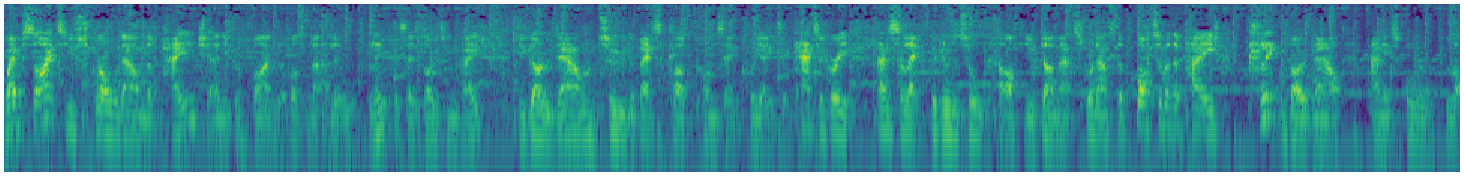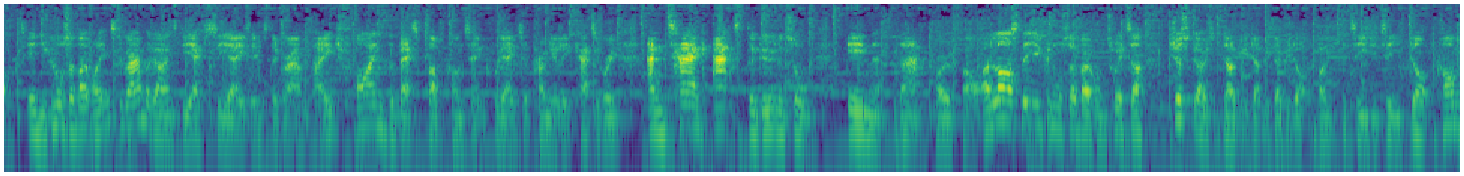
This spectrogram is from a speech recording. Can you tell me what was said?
website. You scroll down the page and you can find at the bottom that a little link that says voting page. You go down to the best club content creator category and select the Gooner Talk. After you've done that, scroll down to the bottom of the page, click vote now, and it's all locked in. You can also vote on Instagram by going to the FCA's Instagram page, find the best club content creator Premier League category, and tag at the Gooner Talk in that profile. And lastly, you can also vote on Twitter. Just go to www.votefortgt.com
